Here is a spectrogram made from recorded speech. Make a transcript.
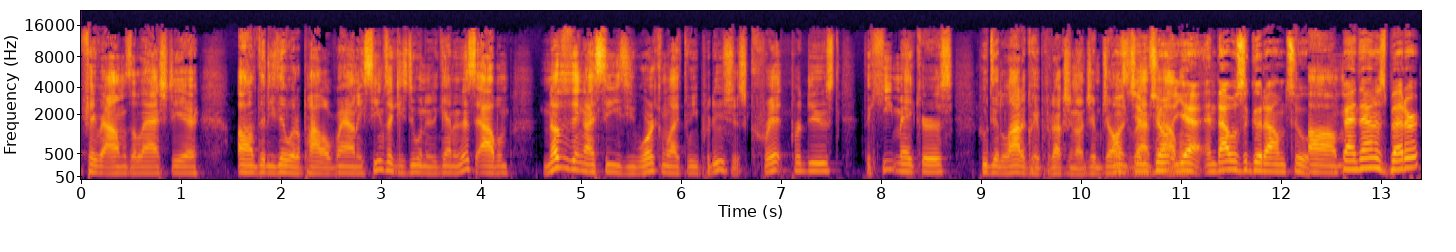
favorite albums of last year um, that he did with Apollo Brown. He seems like he's doing it again in this album. Another thing I see is he's working with like three producers. K.R.I.T. produced the Heatmakerz, who did a lot of great production on Jim Oh, Jones' Jim last Jones, album. yeah, and that was a good album too. Bandana's better,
